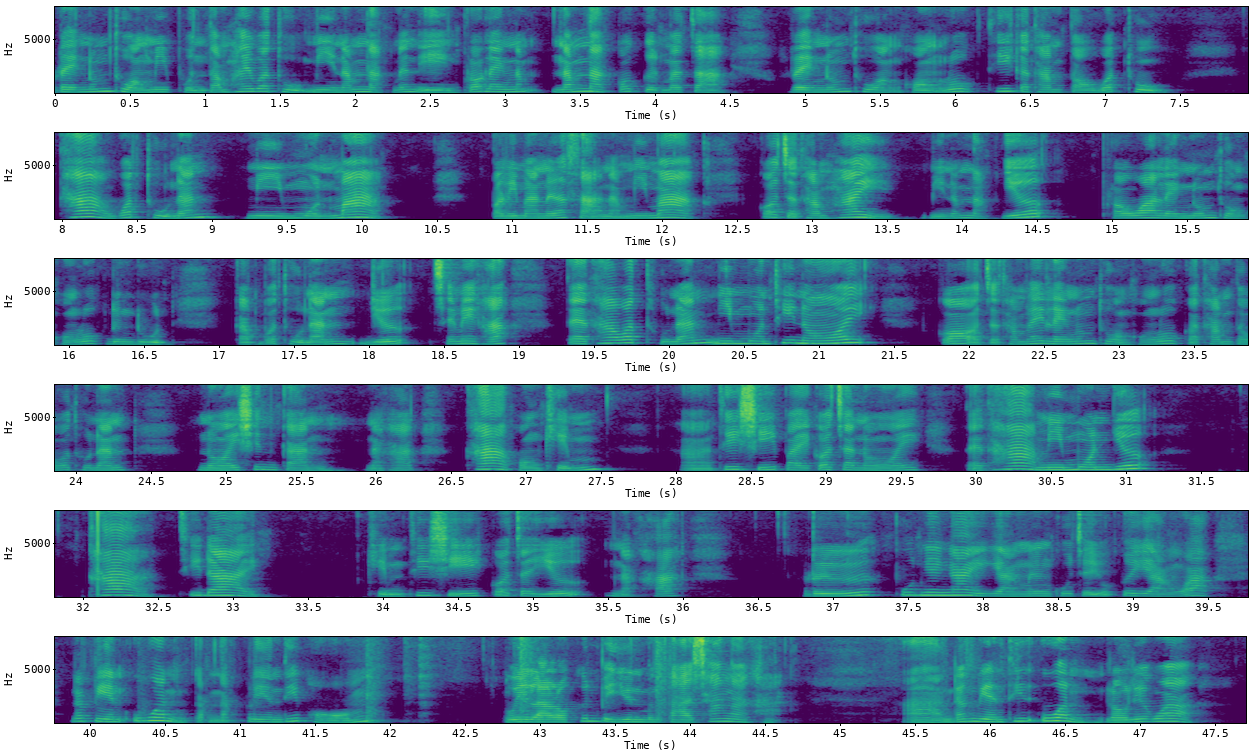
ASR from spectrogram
แรงโน้มถ่วงมีผลทำให้วัตถุมีน้ำหนักนั่นเอง เพราะแรงน้ำน้ำหนักก็เกิดมาจากแรงโน้มถ่วงของโลกที่กระทำต่อวัตถุ ถ้าวัตถุนั้นมีมวลมาก ปริมาณเนื้อสารมีมาก ก็จะทำให้มีน้ำหนักเยอะ เพราะว่าแรงโน้มถ่วงของโลกดึงดูดกับวัตถุนั้นเยอะใช่ไหมคะ แต่ถ้าวัตถุนั้นมีมวลที่น้อย ก็จะทำให้แรงโน้มถ่วงของโลกกระทำต่อวัตถุนั้นน้อยเช่นกันนะคะ ค่าของเข็มที่ชี้ไปก็จะน้อย แต่ถ้ามีมวลเยอะค่าที่ได้ เข็มที่ชี้ก็จะเยอะนะคะ หรือพูดง่ายๆ อย่างหนึ่งครูจะยกตัวอย่างว่า นักเรียนอ้วนกับนักเรียนที่ผอม เวลาเราขึ้นไปยืนบนตาช่างอะค่ะนักเรียนที่อ้วนเราเรียกว่า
